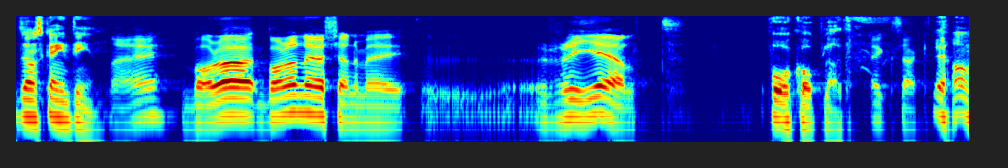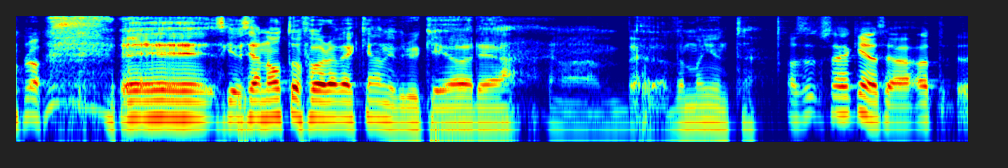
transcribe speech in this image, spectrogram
de ska inte in. Nej, bara, bara när jag känner mig uh, rejält Påkopplad. exakt. Ja, bra. Eh, ska vi säga något om förra veckan? Vi brukar göra det. Behöver man ju inte. Alltså, så här kan jag säga att uh,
